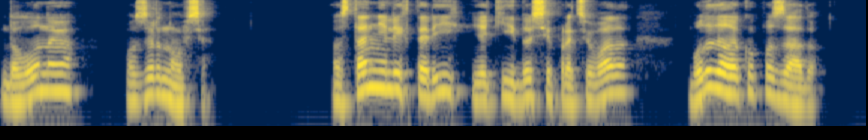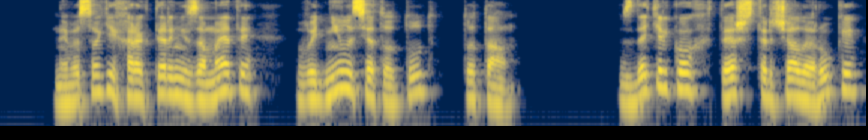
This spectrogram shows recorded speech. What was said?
долоною, озирнувся. Останні ліхтарі, які досі працювали, були далеко позаду. Невисокі характерні замети виднілися то тут, то там. З декількох теж стирчали руки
